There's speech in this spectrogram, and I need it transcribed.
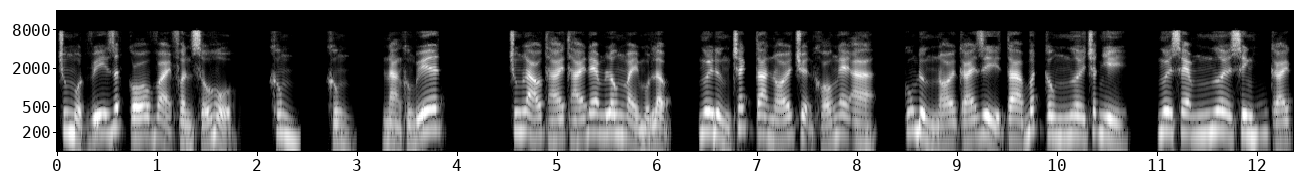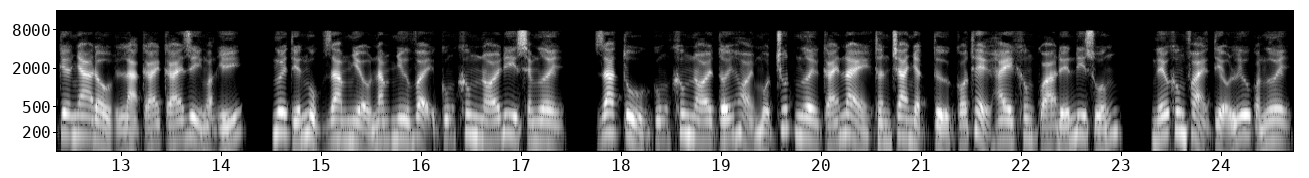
Trung một vĩ rất có vài phần xấu hổ, không, không, nàng không biết. Trung lão thái thái đem lông mày một lập, ngươi đừng trách ta nói chuyện khó nghe à, cũng đừng nói cái gì ta bất công ngươi chất nhi, ngươi xem ngươi sinh cái kia nha đầu là cái cái gì ngọn ý, ngươi tiến ngục giam nhiều năm như vậy cũng không nói đi xem ngươi, gia tủ cũng không nói tới hỏi một chút ngươi cái này thân cha nhật tử có thể hay không quá đến đi xuống, nếu không phải tiểu lưu của ngươi,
